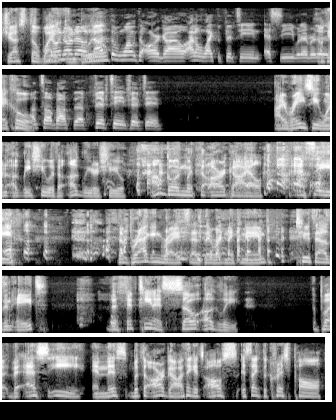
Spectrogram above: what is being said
just the white no, no, no, blue? not the one with the Argyle. I don't like the 15 SE, whatever it is. Okay, cool. I'm talking about the 15 15. I raise you one ugly shoe with an uglier shoe. I'm going with the Argyle SE, the bragging rights, as they were nicknamed, 2008. The 15 is so ugly, but the SE and this with the Argyle, I think it's all it's like the Chris Paul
